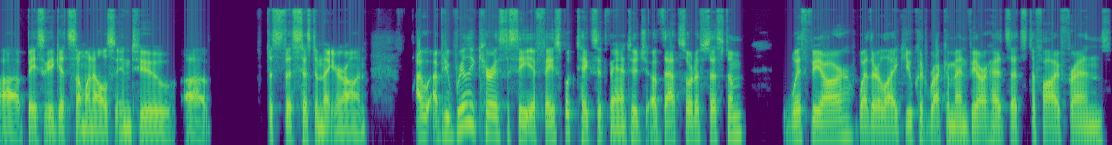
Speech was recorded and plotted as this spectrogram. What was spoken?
uh, basically get someone else into uh, the, the system that you're on. I, would be really curious to see if Facebook takes advantage of that sort of system with VR, whether like you could recommend VR headsets to five friends,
